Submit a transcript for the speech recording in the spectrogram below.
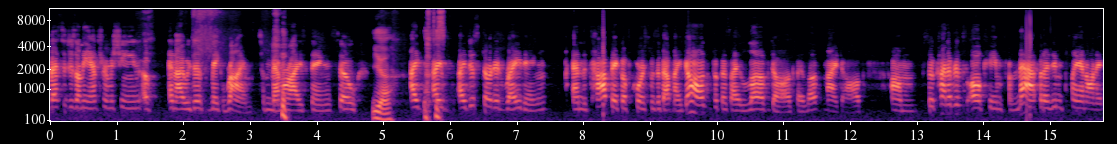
messages on the answering machine of, and I would just make rhymes to memorize things. So yeah, I, I I just started writing, and the topic, of course, was about my dog because I love dogs. I love my dog. Um, so it kind of just all came from that, but I didn't plan on it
